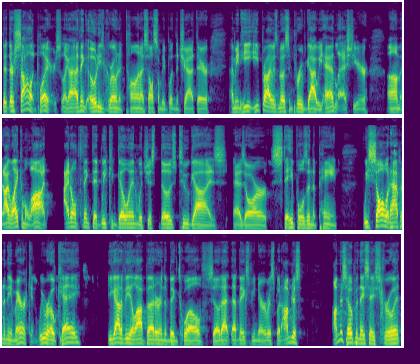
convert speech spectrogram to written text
they're, they're solid players. Like I, I think Ody's grown a ton. I saw somebody put in the chat there. I mean, he he probably was the most improved guy we had last year. Um, and I like him a lot. I don't think that we could go in with just those two guys as our staples in the paint. We saw what happened in the American. We were okay. You got to be a lot better in the Big 12. So that that makes me nervous, but I'm just I'm just hoping they say screw it.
